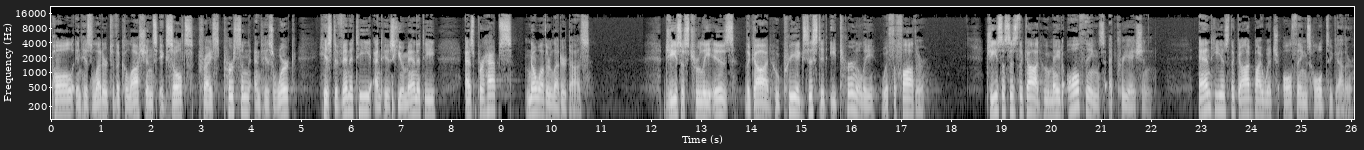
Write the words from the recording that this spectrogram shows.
Paul, in his letter to the Colossians, exalts Christ's person and his work, his divinity and his humanity, as perhaps no other letter does. Jesus truly is the God who pre existed eternally with the Father. Jesus is the God who made all things at creation, and he is the God by which all things hold together.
